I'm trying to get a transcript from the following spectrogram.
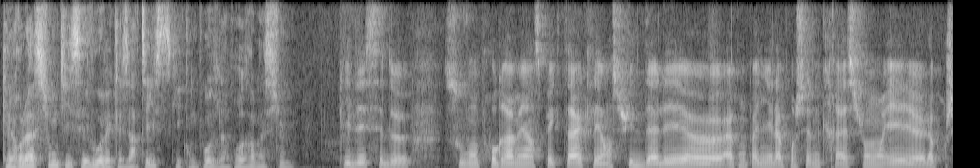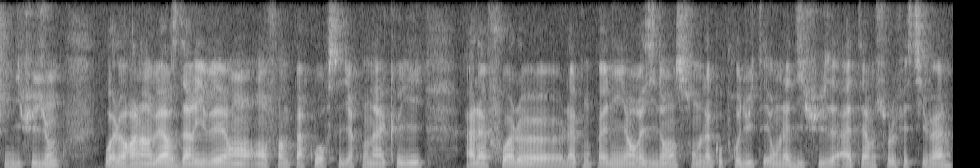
Quelle relation tissez-vous avec les artistes qui composent la programmation? L'idée c'est de souvent programmer un spectacle et ensuite d'aller euh, accompagner la prochaine création et euh, la prochaine diffusion, ou alors à l'inverse d'arriver en, fin de parcours, c'est-à-dire qu'on a accueilli à la fois la compagnie en résidence, on l'a coproduite et on la diffuse à terme sur le festival,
